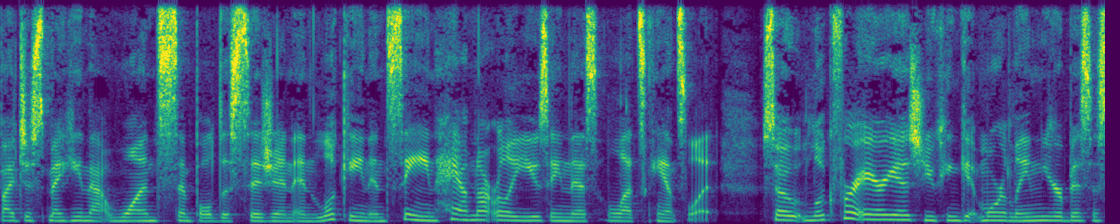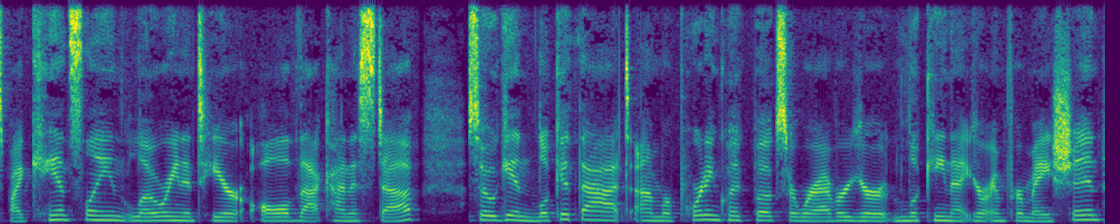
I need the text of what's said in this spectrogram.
by just making that one simple decision and looking and seeing, hey, I'm not really using this, let's cancel it. So look for areas you can get more lean in your business by canceling, lowering a tier, all of that kind of stuff. So again, look at that um, reporting QuickBooks or wherever you're looking at your information.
